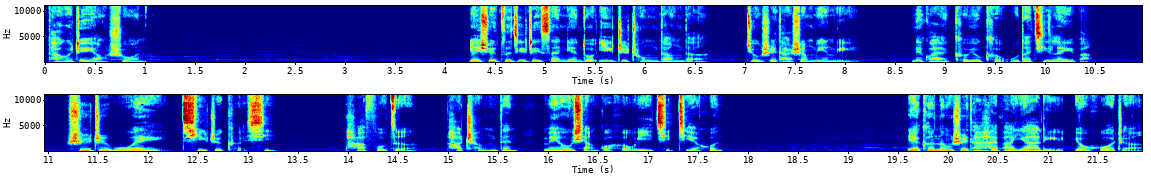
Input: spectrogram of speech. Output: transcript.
他会这样说呢？也许自己这三年多一直充当的，就是他生命里那块可有可无的鸡肋吧。食之无味，弃之可惜，怕负责，怕承担，没有想过和我一起结婚。也可能是他害怕压力，又或者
